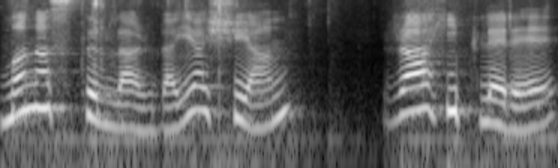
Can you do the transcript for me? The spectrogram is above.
manastırlarda yaşayan rahiplere,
